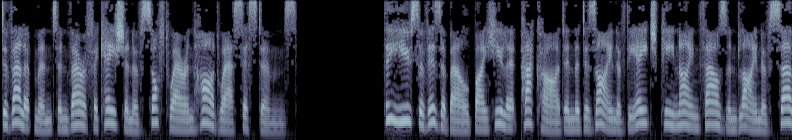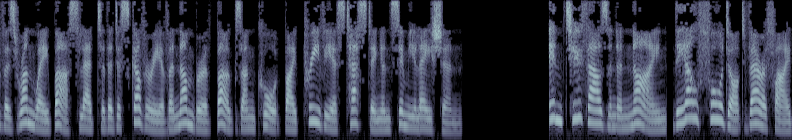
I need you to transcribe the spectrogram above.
development and verification of software and hardware systems. The use of Isabelle by Hewlett-Packard in the design of the HP 9000 line of servers runway bus led to the discovery of a number of bugs uncaught by previous testing and simulation. In 2009, the L4. Verified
